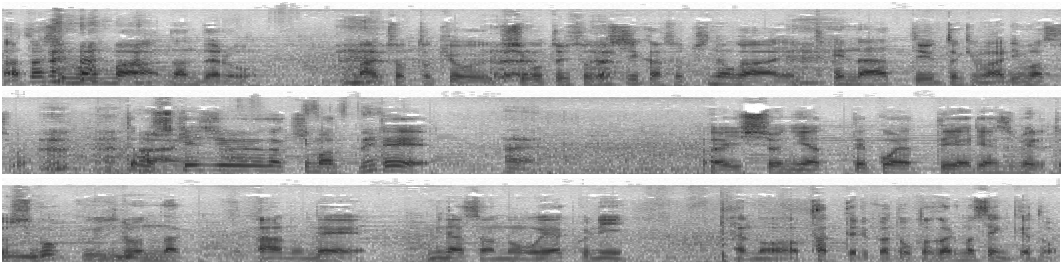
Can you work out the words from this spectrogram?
私もまあなんだろうまあちょっと今日仕事忙しいからそっちの方がやりたいなっていう時もありますよ。でもはいスケジュールが決まって、はい。あ一緒にやってこうやってやり始めるとすごくいろんな、あのね皆さんのお役にあの立ってるかどうか分かりませんけど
